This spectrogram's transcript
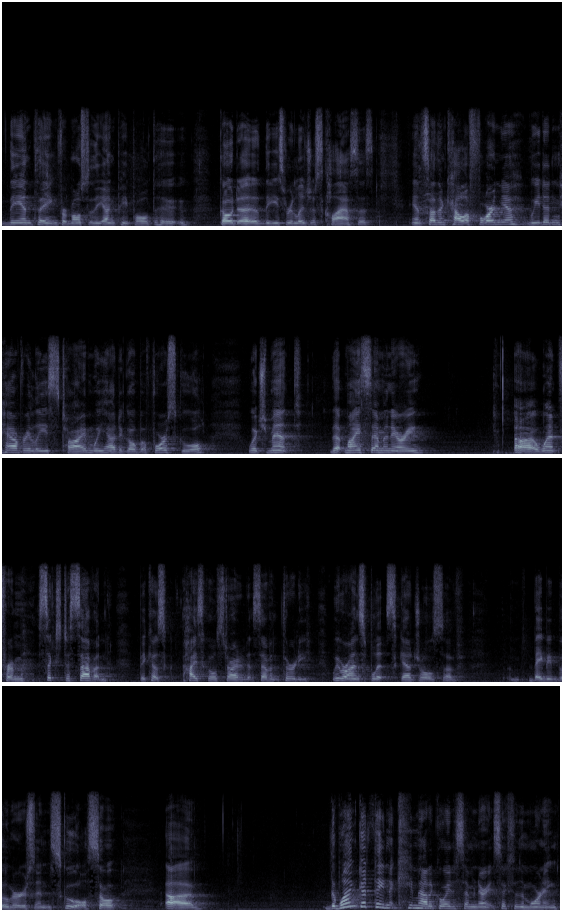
the end thing for most of the young people to go to these religious classes. In Southern California, we didn't have release time. We had to go before school, which meant that my seminary uh, went from 6 to 7 because high school started at 7.30 we were on split schedules of baby boomers in school. So uh, the one good thing that came out of going to seminary at 6 in the morning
